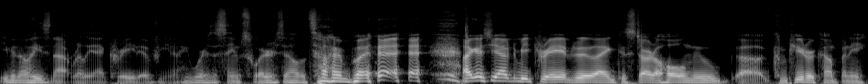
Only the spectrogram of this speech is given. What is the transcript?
even though he's not really that creative. You know, he wears the same sweaters all the time. But I guess you have to be creative to like to start a whole new uh, computer company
